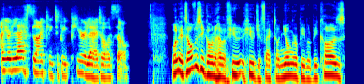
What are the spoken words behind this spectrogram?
And you're less likely to be peer led also. Well, it's obviously going to have a few, huge effect on younger people because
